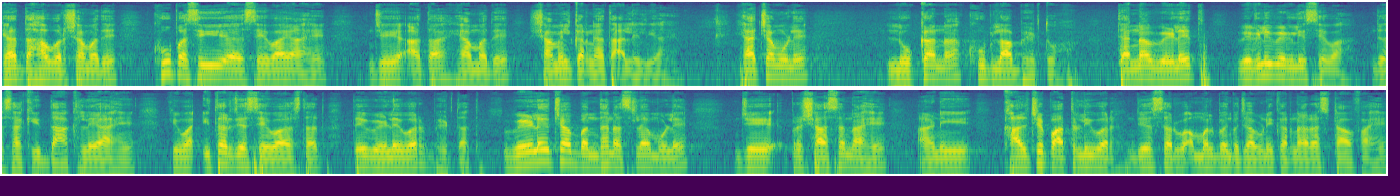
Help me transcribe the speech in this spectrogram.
ह्या दहा वर्षामध्ये खूप अशी सेवा सेवाए आहे जे आता ह्यामध्ये सामील करण्यात आलेली आहे. ह्याच्यामुळे लोकांना खूप लाभ भेटतो. त्यांना वेळेत वेगळी वेगळी सेवा जसा की दाखले आहे किंवा इतर जे सेवा असतात ते वेळेवर भेटतात. वेळेच्या बंधन असल्यामुळे जे प्रशासन आहे आणि खालचे पातळीवर जे सर्व अंमलबजावणी करणारा स्टाफ आहे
